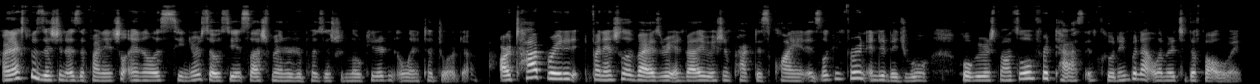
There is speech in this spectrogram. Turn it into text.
Our next position is the financial analyst senior associate slash manager position located in Atlanta, Georgia. Our top rated financial advisory and valuation practice client is looking for an individual who will be responsible for tasks including but not limited to the following.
